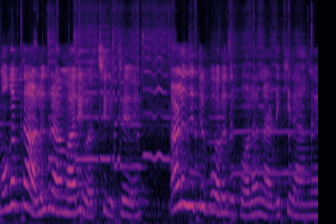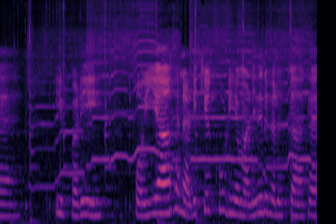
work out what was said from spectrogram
முகத்தை அழுகிற மாதிரி வச்சுக்கிட்டு அழுதுட்டு போகிறது போல நடிக்கிறாங்க. இப்படி பொய்யாக நடிக்கக்கூடிய மனிதர்களுக்காக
